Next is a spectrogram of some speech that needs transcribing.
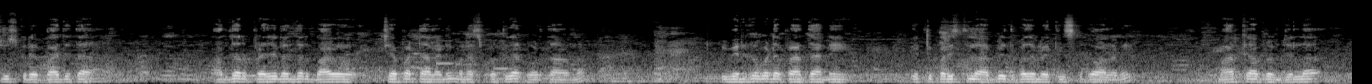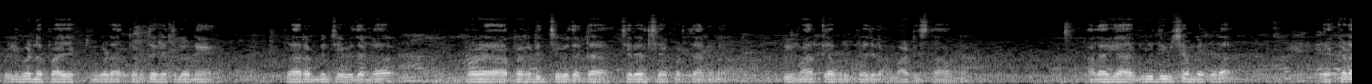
చూసుకునే బాధ్యత అందరూ ప్రజలందరూ బాగా చేపట్టాలని మనస్ఫూర్తిగా కోరుతా ఉన్నాం. ఈ వెనుకబడ్డ ప్రాంతాన్ని ఎట్టి పరిస్థితుల్లో అభివృద్ధి పదంలో తీసుకుపోవాలని మార్కాపురం జిల్లా వెలుగొండ ప్రాజెక్టును కూడా త్వరితగతిలోనే ప్రారంభించే విధంగా ప్రకటించే విధంగా చర్యలు చేపడతానని ఈ మార్కాపురం ప్రజలకు మాటిస్తా ఉన్నా అలాగే అభివృద్ధి విషయంలో కూడా ఎక్కడ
